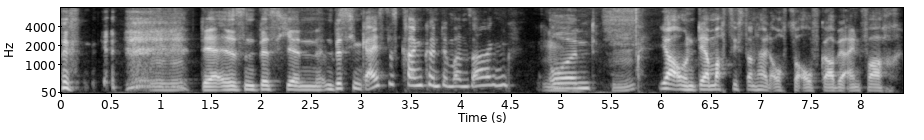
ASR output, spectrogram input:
mhm. der ist ein bisschen, ein bisschen geisteskrank, könnte man sagen. Mhm. Und mhm. ja, und der macht sich dann halt auch zur Aufgabe, einfach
